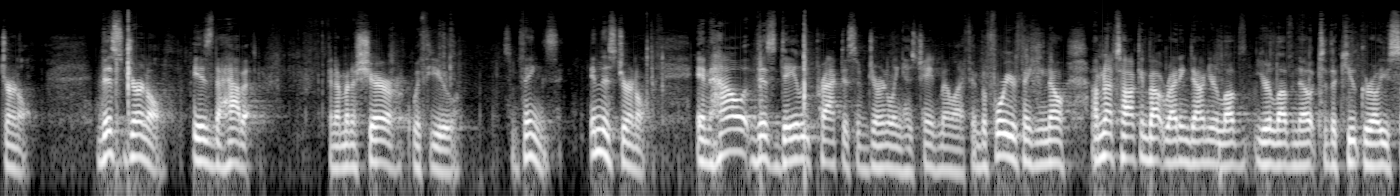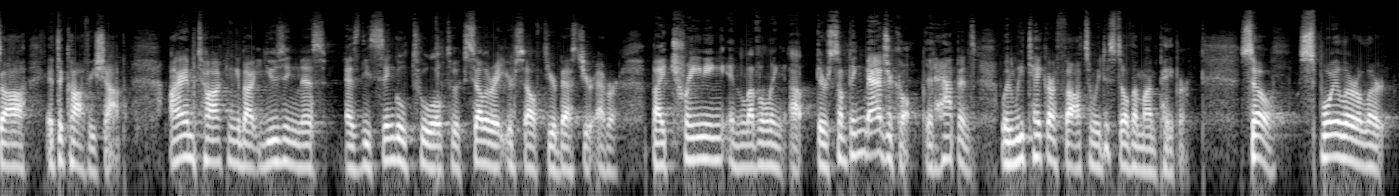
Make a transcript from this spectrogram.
journal. This journal is the habit, and I'm going to share with you some things in this journal and how this daily practice of journaling has changed my life. And before you're thinking, no, I'm not talking about writing down your love, your love note to the cute girl you saw at the coffee shop. I am talking about using this as the single tool to accelerate yourself to your best year ever by training and leveling up. There's something magical that happens when we take our thoughts and we distill them on paper. So, spoiler alert,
